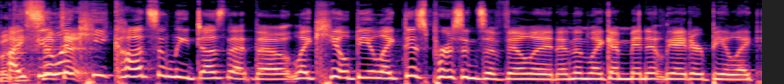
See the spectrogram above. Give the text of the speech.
But I feel like Senta- he constantly does that though. Like he'll be like, "This person's a villain," and then like a minute later, be like,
